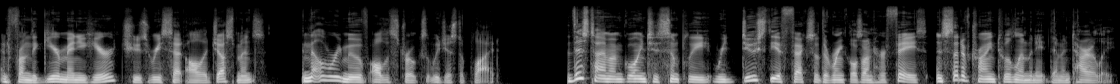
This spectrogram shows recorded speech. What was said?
and from the Gear menu here, choose Reset All Adjustments, and that will remove all the strokes that we just applied. This time I'm going to simply reduce the effects of the wrinkles on her face instead of trying to eliminate them entirely.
